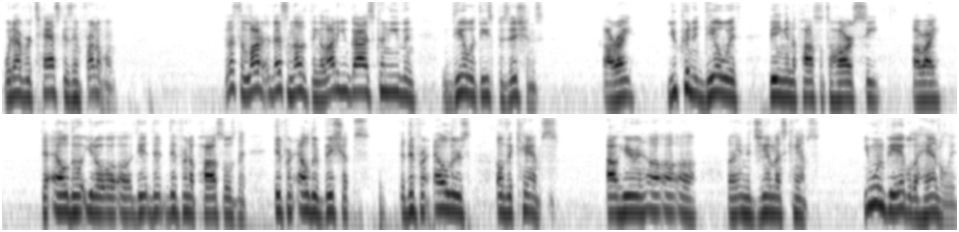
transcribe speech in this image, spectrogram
whatever task is in front of them. That's a lot. Of, that's another thing. A lot of you guys couldn't even deal with these positions. All right. You couldn't deal with being in the Apostle Tahar's seat. All right. The elder, you know, uh, uh, the, the different apostles, the different elder bishops, the different elders of the camps out here in uh, uh, uh, uh in the GMS camps. You wouldn't be able to handle it.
